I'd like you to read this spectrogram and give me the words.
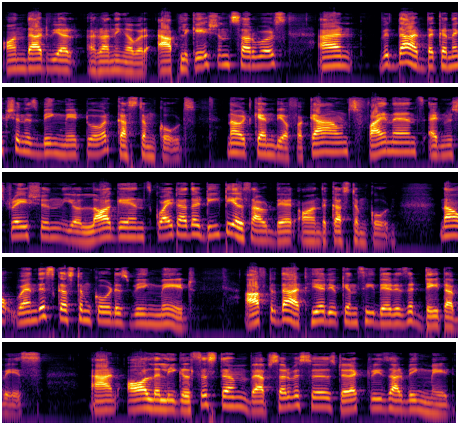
On that we are running our application servers and with that the connection is being made to our custom codes. Now it can be of accounts, finance, administration, your logins, quite other details out there on the custom code. Now when this custom code is being made, after that here you can see there is a database and all the legal system, web services, directories are being made.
